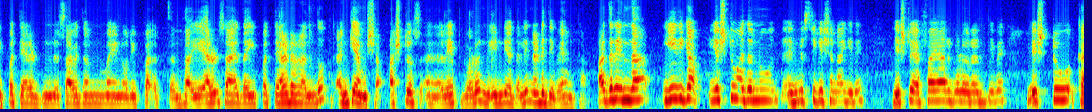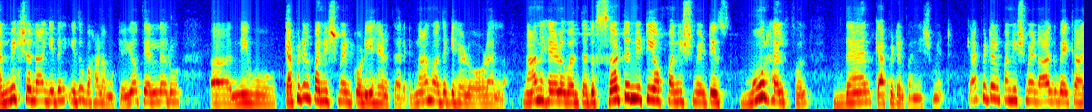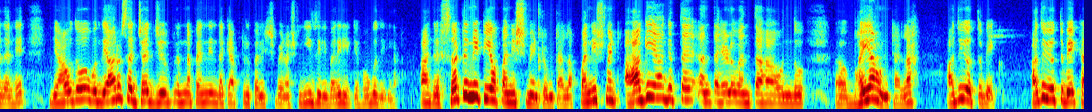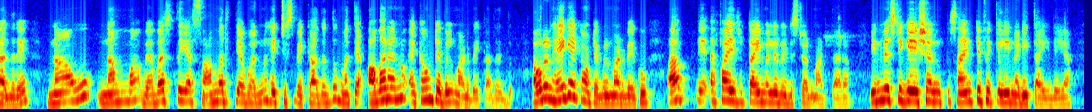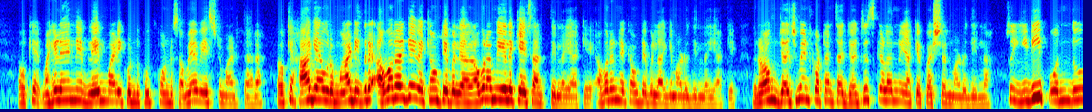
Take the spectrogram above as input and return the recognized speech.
ಇಪ್ಪತ್ತೆರಡು ಸಾವಿರದ ಒಂಬೈನೂರ ಇಪ್ಪತ್ತ ಎರಡು ಸಾವಿರದ ಇಪ್ಪತ್ತೆರಡರಂದು ಅಂಕಿಅಂಶ ಅಷ್ಟು ರೇಪ್ಗಳು ಇಂಡಿಯಾದಲ್ಲಿ ನಡೆದಿವೆ ಅಂತ. ಅದರಿಂದ ಈಗ ಎಷ್ಟು ಅದನ್ನು ಇನ್ವೆಸ್ಟಿಗೇಷನ್ ಆಗಿದೆ? ಎಷ್ಟು ಎಫ್ ಐ ಆರ್ಗಳು ನಡೆದಿವೆ ಎಷ್ಟು ಕನ್ವಿಕ್ಷನ್ ಆಗಿದೆ, ಇದು ಬಹಳ ಮುಖ್ಯ. ಇವತ್ತು ಎಲ್ಲರೂ ನೀವು ಕ್ಯಾಪಿಟಲ್ ಪನಿಷ್ಮೆಂಟ್ ಕೊಡಿ ಹೇಳ್ತಾರೆ. ನಾನು ಅದಕ್ಕೆ ಹೇಳುವವಳಲ್ಲ. ನಾನು ಹೇಳುವಂಥದ್ದು certainty of punishment is more helpful than capital punishment capital punishment ಆಗಬೇಕಾದರೆ ಯಾವುದೋ ಒಂದು, ಯಾರೂ ಸಹ ಜಡ್ಜ್ ನನ್ನ ಪೆನ್ನಿಂದ ಕ್ಯಾಪಿಟಲ್ ಪನಿಷ್ಮೆಂಟ್ ಅಷ್ಟು ಈಸಿಲಿ ಬರೀಲಿಕ್ಕೆ ಹೋಗೋದಿಲ್ಲ. ಆದರೆ ಸರ್ಟನಿಟಿ ಆಫ್ ಪನಿಷ್ಮೆಂಟ್ ಉಂಟಲ್ಲ. ಪನಿಷ್ಮೆಂಟ್ ಆಗೇ ಆಗುತ್ತೆ ಅಂತ ಹೇಳುವಂತಹ ಒಂದು ಭಯ ಉಂಟಲ್ಲ. ಅದು ಇವತ್ತು ಬೇಕು ಅದು ಇವತ್ತು ಬೇಕಾದರೆ ನಾವು ನಮ್ಮ ವ್ಯವಸ್ಥೆಯ ಸಾಮರ್ಥ್ಯವನ್ನು ಹೆಚ್ಚಿಸಬೇಕಾದದ್ದು ಮತ್ತು ಅವರನ್ನು ಅಕೌಂಟೇಬಲ್ ಮಾಡಬೇಕಾದದ್ದು. ಅವರನ್ನು ಹೇಗೆ ಅಕೌಂಟೇಬಲ್ ಮಾಡಬೇಕು? ಆ ಎಫ್ ಐ ಟೈಮಲ್ಲಿ ರಿಜಿಸ್ಟರ್ ಮಾಡ್ತಾರಾ? ಇನ್ವೆಸ್ಟಿಗೇಷನ್ ಸೈಂಟಿಫಿಕಲಿ ನಡೀತಾ ಇದೆಯಾ? ಓಕೆ ಮಹಿಳೆಯನ್ನೇ ಬ್ಲೇಮ್ ಮಾಡಿಕೊಂಡು ಕೂತ್ಕೊಂಡು ಸಮಯ ವೇಸ್ಟ್ ಮಾಡ್ತಾರಾ? ಓಕೆ ಹಾಗೆ ಅವರು ಮಾಡಿದರೆ ಅವರಿಗೆ ಅಕೌಂಟೇಬಲ್ ಅವರ ಮೇಲೆ ಕೇಸ್ ಆಗ್ತಿಲ್ಲ ಯಾಕೆ? ಅವರನ್ನು ಅಕೌಂಟೇಬಲ್ ಆಗಿ ಮಾಡೋದಿಲ್ಲ ಯಾಕೆ? ರಾಂಗ್ ಜಜ್ಮೆಂಟ್ ಕೊಟ್ಟಂಥ ಜಡ್ಜಸ್ಗಳನ್ನು ಯಾಕೆ ಕ್ವೆಶನ್ ಮಾಡೋದಿಲ್ಲ? ಸೊ ಇಡೀ ಒಂದು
